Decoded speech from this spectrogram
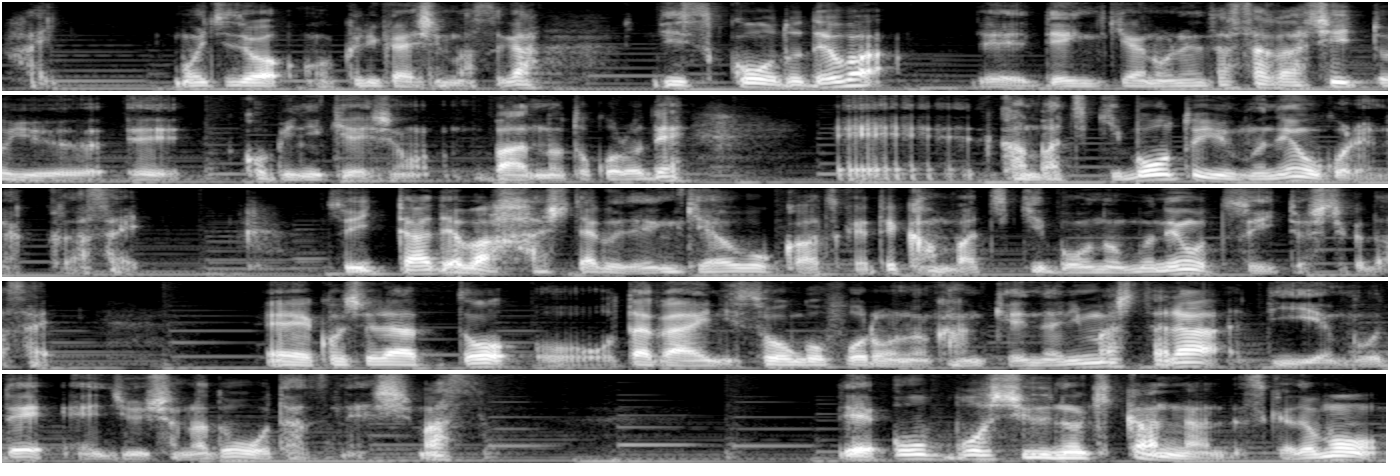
はい、もう一度繰り返しますがディスコードでは、え、電気屋のネタ探しという、え、コミュニケーション板のところで、えー、缶バッジ希望という旨をご連絡ください。ツイッターでは、ハッシュタグ電気屋ウォーカーつけて缶バッジ希望の旨をツイートしてください。えー、こちらとお互いに相互フォローの関係になりましたら DM で住所などをお尋ねします。で応募集の期間なんですけども、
